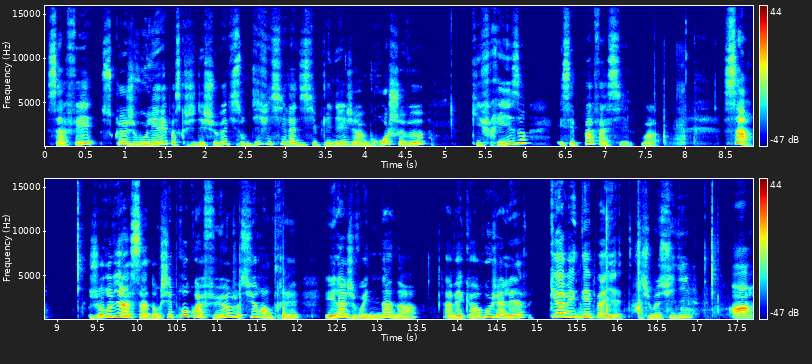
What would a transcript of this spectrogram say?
Ça fait ce que je voulais parce que j'ai des cheveux qui sont difficiles à discipliner. J'ai un gros cheveu qui frise et c'est pas facile. Voilà. Ça, je reviens à ça. Donc chez Pro Coiffure, je suis rentrée et là, je vois une nana avec un rouge à lèvres qu'avec des paillettes. Je me suis dit, ah,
